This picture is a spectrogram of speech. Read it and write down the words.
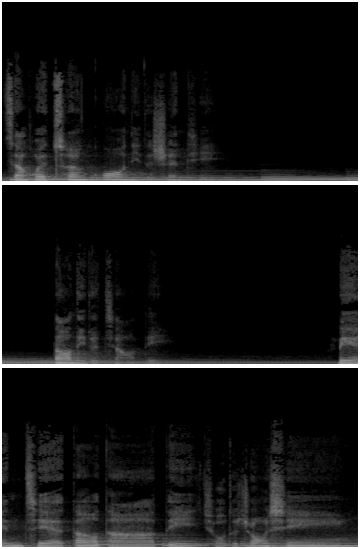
将会穿过你的身体。到你的脚底，连接到达地球的中心。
